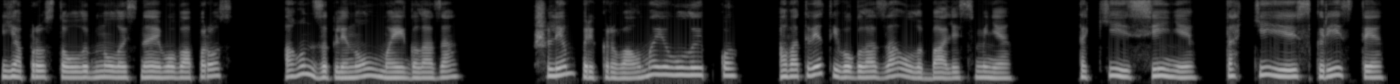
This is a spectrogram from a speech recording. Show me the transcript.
Я просто улыбнулась на его вопрос, а он заглянул в мои глаза. Шлем прикрывал мою улыбку, а в ответ его глаза улыбались мне. Такие синие, такие искристые.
